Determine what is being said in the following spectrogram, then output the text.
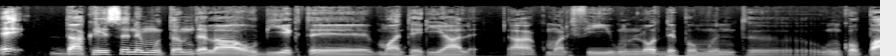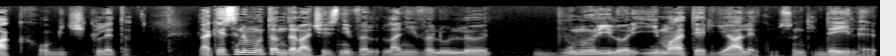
E, dacă e să ne mutăm de la obiecte materiale da? cum ar fi un lot de pământ, uh, un copac, o bicicletă. Dacă e să ne mutăm de la acest nivel, la nivelul uh, bunurilor imateriale, cum sunt ideile,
